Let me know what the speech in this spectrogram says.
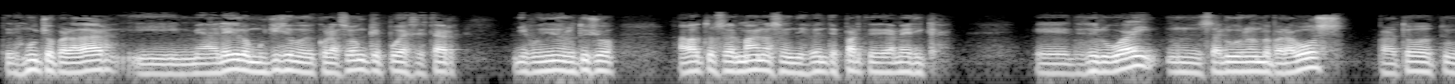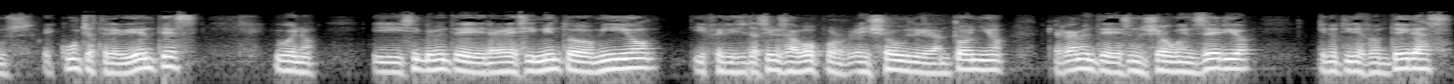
tienes mucho para dar y me alegro muchísimo de corazón que puedas estar difundiendo lo tuyo a otros hermanos en diferentes partes de América. Eh, desde Uruguay, un saludo enorme para vos, para todos tus escuchas televidentes. Y bueno, y simplemente el agradecimiento mío y felicitaciones a vos por el show de Antonio, que realmente es un show en serio, que no tiene fronteras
